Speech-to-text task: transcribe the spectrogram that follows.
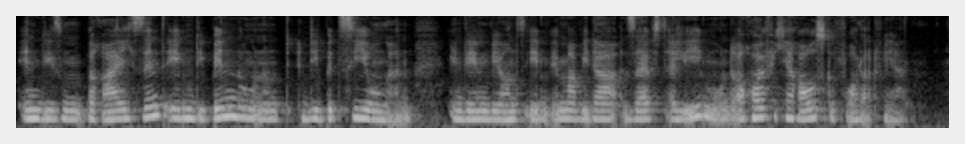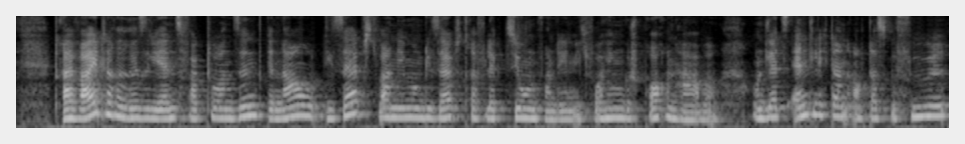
in diesem Bereich sind eben die Bindungen und die Beziehungen, in denen wir uns eben immer wieder selbst erleben und auch häufig herausgefordert werden. Drei weitere Resilienzfaktoren sind genau die Selbstwahrnehmung, die Selbstreflexion, von denen ich vorhin gesprochen habe. Und letztendlich dann auch das Gefühl,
